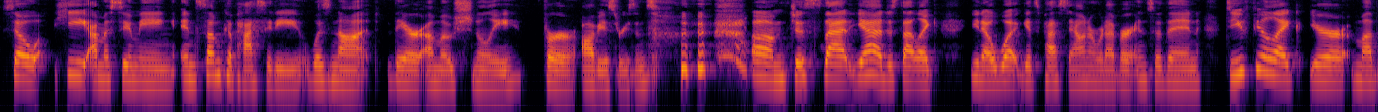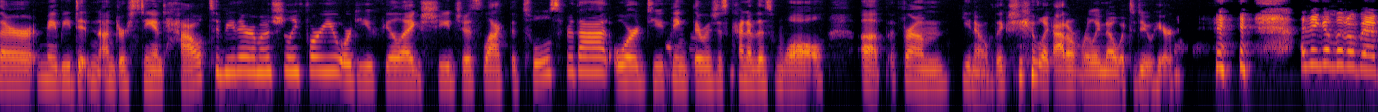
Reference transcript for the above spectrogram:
So he, I'm assuming in some capacity was not there emotionally for obvious reasons. um, just that, yeah, just that like, you know, what gets passed down or whatever. And so then do you feel like your mother maybe didn't understand how to be there emotionally for you? Or do you feel like she just lacked the tools for that? Or do you think there was just kind of this wall up from, you know, like she like, I don't really know what to do here? I think a little bit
